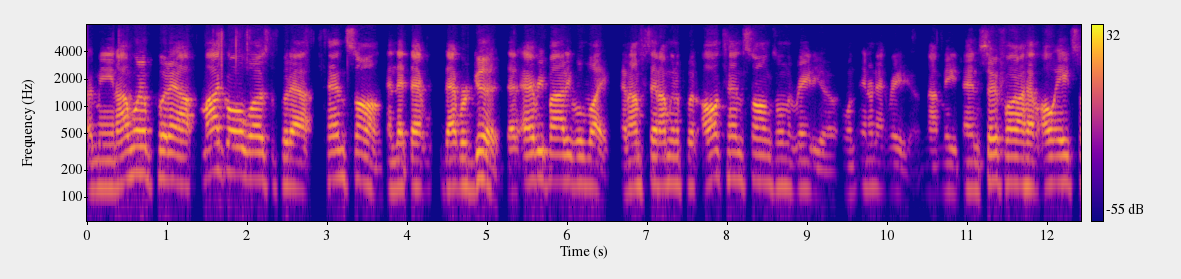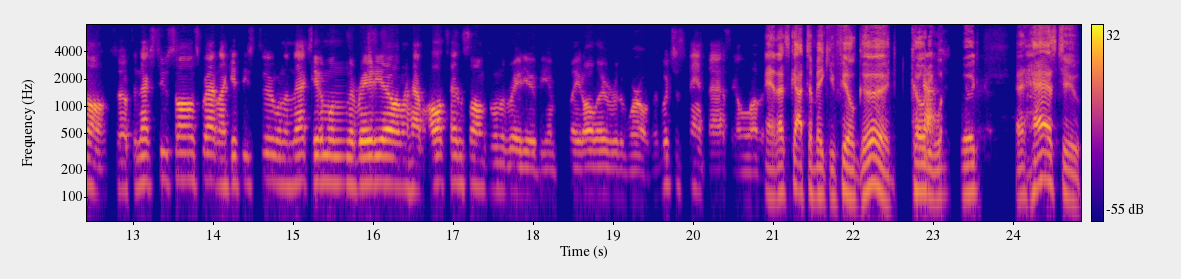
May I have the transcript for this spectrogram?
I mean, I want to put out. My goal was to put out ten songs, and that that that were good, that everybody will like. And I'm said I'm going to put all ten songs on the radio, on internet radio, not me. And so far, I have all eight songs. So if the next two songs go out, and I get these two on the next, get them on the radio, I'm going to have all ten songs on the radio being played all over the world, which is fantastic. I love it. And that's got to make you feel good, Codie yeah. Westwood. It has to.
